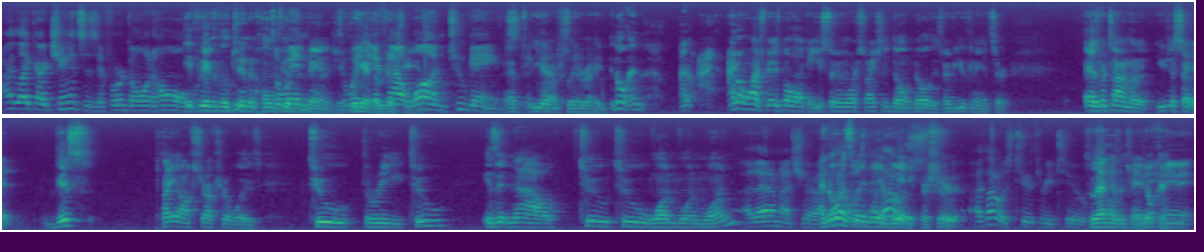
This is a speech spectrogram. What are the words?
I like our chances if we're going home If we have a legitimate home field win, advantage, if we win had a if real not chance. one, two games. You're absolutely right. No, and I, I, I don't watch baseball like I used to anymore, so I actually don't know this. Maybe you can answer. As we're talking about it, you just said it. This playoff structure was two, three, two. Is it now two, two, one, one, one? Uh, that I'm not sure. I know thought that's it was- in the I NBA, was for sure. I thought it was two three two. So that hasn't changed. Maybe- Okay.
